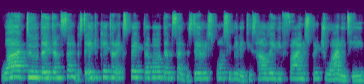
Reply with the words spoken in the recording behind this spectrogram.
what do they themselves, the educator expect about themselves, their responsibilities, how they define spirituality,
